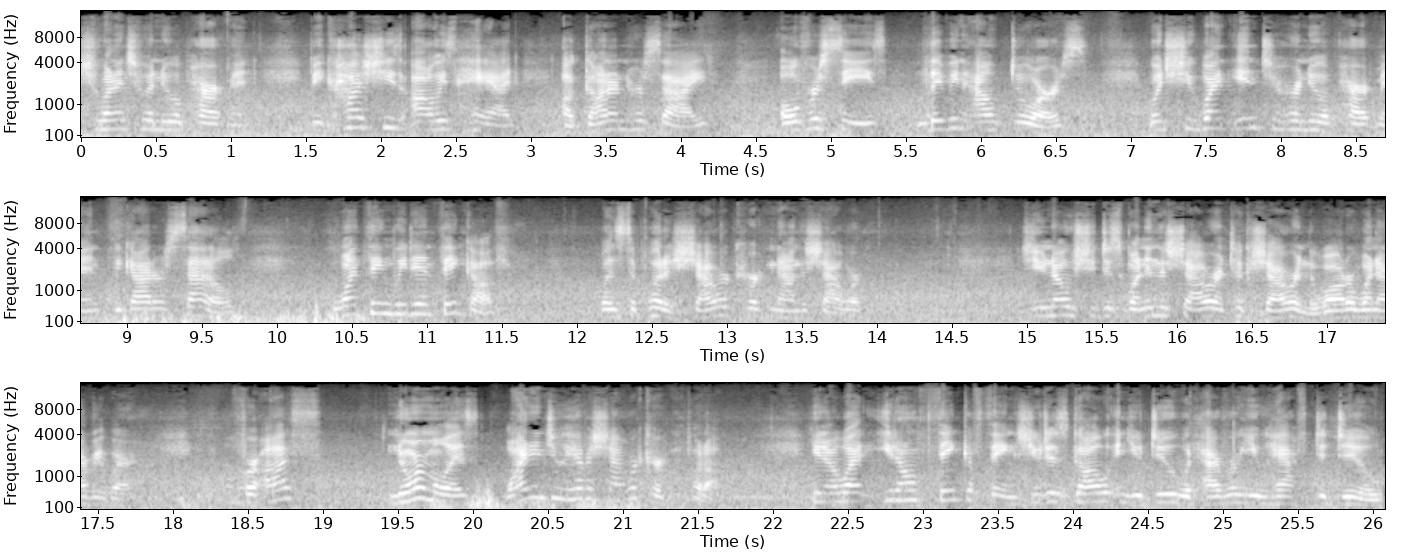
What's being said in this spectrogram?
She went into a new apartment because she's always had a gun on her side, overseas, living outdoors. When she went into her new apartment, we got her settled. One thing we didn't think of was to put a shower curtain on the shower. Do you know she just went in the shower and took a shower and the water went everywhere? For us, normal is why didn't you have a shower curtain put up? You know what? You don't think of things. You just go and you do whatever you have to do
